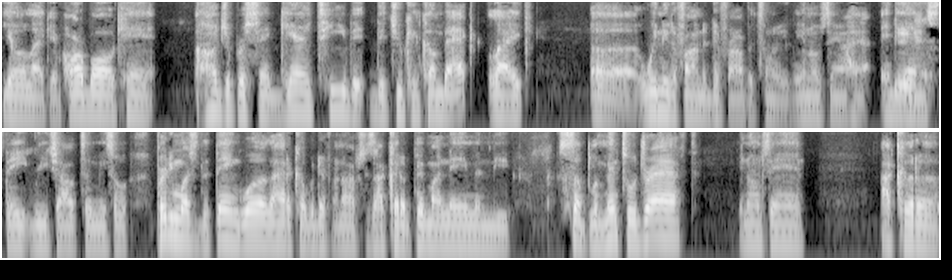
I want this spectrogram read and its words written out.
yo, like if Harbaugh can't hundred percent guarantee that that you can come back, like uh we need to find a different opportunity. You know what I'm saying? I had Indiana Yeah. State reach out to me. So pretty much the thing was I had a couple different options. I could have put my name in the supplemental draft. You know what I'm saying? I could have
